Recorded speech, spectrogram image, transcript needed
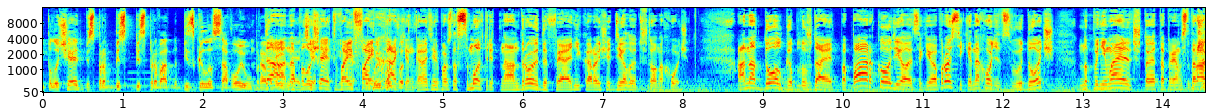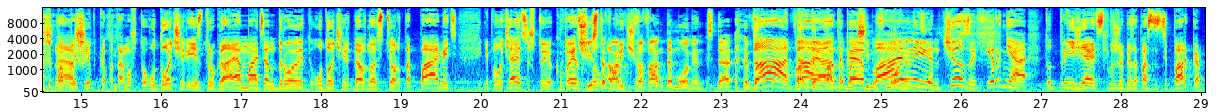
получает беспро- без- беспровод... безголосовое управление. Да, она получает Wi-Fi хакинг. Она теперь просто смотрит на андроидов, и они, короче, делают, что она хочет. Она долго блуждает по парку, делает всякие вопросики, находит свою дочь, но понимает, что это прям страшная ошибка, потому что у дочери есть другая мать андроид, у дочери давно стерта память, и получается, что ее квест Чисто был обречен. Чисто Ванда момент, да? Да, да, и она такая, блин, что за херня? Тут приезжает служба безопасности парка,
